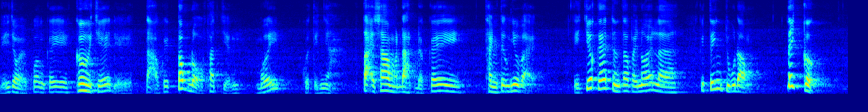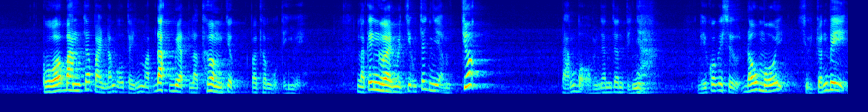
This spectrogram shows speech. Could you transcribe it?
để rồi có một cái cơ chế để tạo cái tốc độ phát triển mới của tỉnh nhà. Tại sao mà đạt được cái thành tựu như vậy? Thì trước hết chúng ta phải nói là cái tính chủ động, tích cực của ban chấp hành đảng bộ tỉnh mà đặc biệt là thường trực và thường vụ tỉnh ủy. Là cái người mà chịu trách nhiệm trước đảng bộ và nhân dân tỉnh nhà. Để có cái sự đấu mối, sự chuẩn bị.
